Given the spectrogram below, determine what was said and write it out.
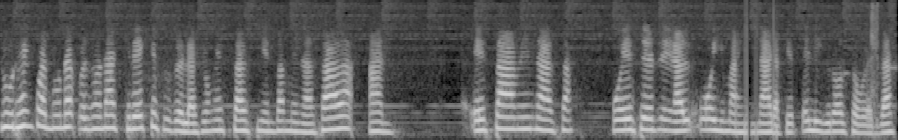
Surgen cuando una persona cree que su relación está siendo amenazada. Esta amenaza puede ser real o imaginaria, qué peligroso, ¿verdad?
